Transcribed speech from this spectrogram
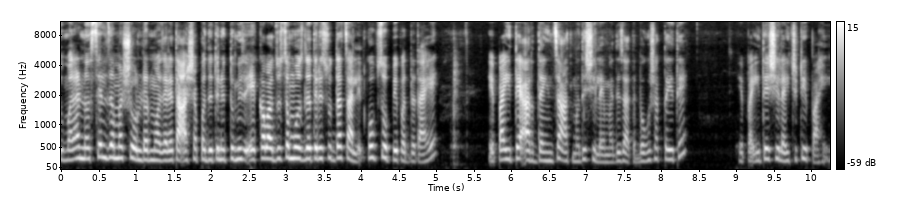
तुम्हाला नसेल जमत शोल्डर मोजायला तर अशा पद्धतीने तुम्ही एका बाजूचं मोजलं तरी सुद्धा चालेल. खूप सोपी पद्धत आहे. हे पा इथे अर्धा इंच आतमध्ये शिलाईमध्ये जातं. बघू शकता इथे? हे पा इथे शिलाईची टीप आहे.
